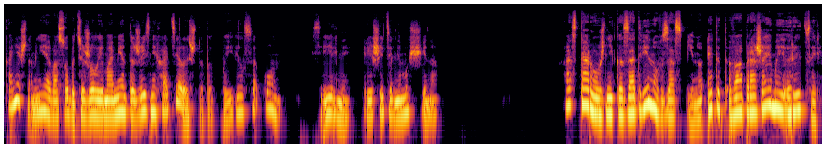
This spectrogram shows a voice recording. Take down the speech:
Конечно, мне в особо тяжелые моменты жизни хотелось, чтобы появился он, сильный, решительный мужчина. Осторожненько задвинув за спину, этот воображаемый рыцарь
